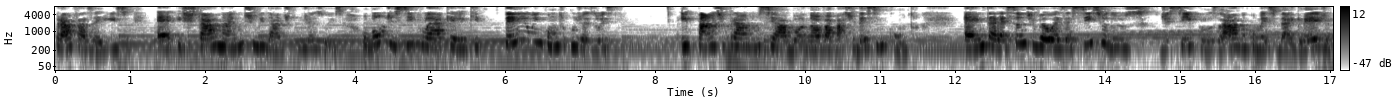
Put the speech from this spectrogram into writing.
para fazer isso é estar na intimidade com Jesus. O bom discípulo é aquele que tem um encontro com Jesus e parte para anunciar a boa nova a partir desse encontro. É interessante ver o exercício dos discípulos lá no começo da igreja,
